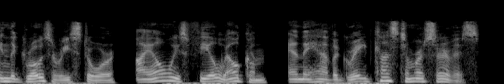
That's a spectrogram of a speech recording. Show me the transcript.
in the grocery store, I always feel welcome, and they have a great customer service.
